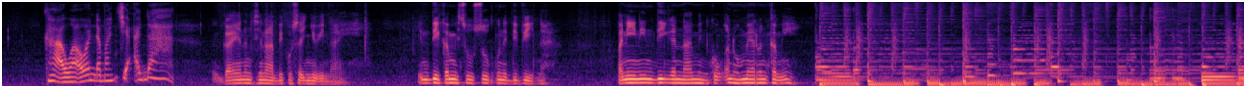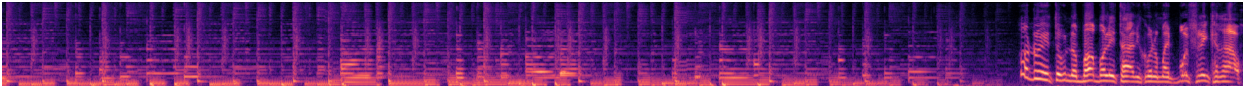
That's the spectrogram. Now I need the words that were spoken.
Kawawa naman si anak. Gaya ng sinabi ko sa inyo, Inay. Hindi kami susuko ni Divina. Paninindigan namin kung ano meron kami. Ano itong nababalitaan ko na may boyfriend ka raw?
